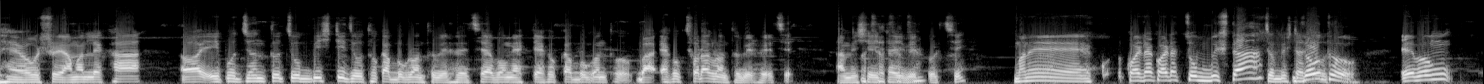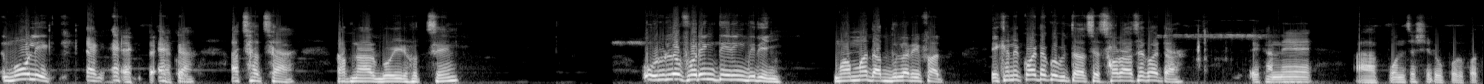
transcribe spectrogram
হ্যাঁ অবশ্যই। আমার লেখা এই পর্যন্ত চব্বিশটি যৌথ কাব্যগ্রন্থ বের হয়েছে এবং একটি একক কাব্যগ্রন্থ বা একক ছড়া গ্রন্থ বের হয়েছে। আমি আচ্ছা, সেইটাই আচ্ছা, বের করছি। মানে কয়টা কয়টা? চব্বিশটা? চব্বিশটা যৌথ? এবং মৌলিক এক- এক- একটা একটা। আচ্ছা আচ্ছা। আপনার বইয়ের হচ্ছে উরুলো ফরিং তিরিং বিরিং মোহাম্মদ আব্দুল্লাহ রিফাত। এখানে কয়টা কবিতা আছে? ছড়া আছে কয়টা? এখানে পঞ্চাশের উপর কত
